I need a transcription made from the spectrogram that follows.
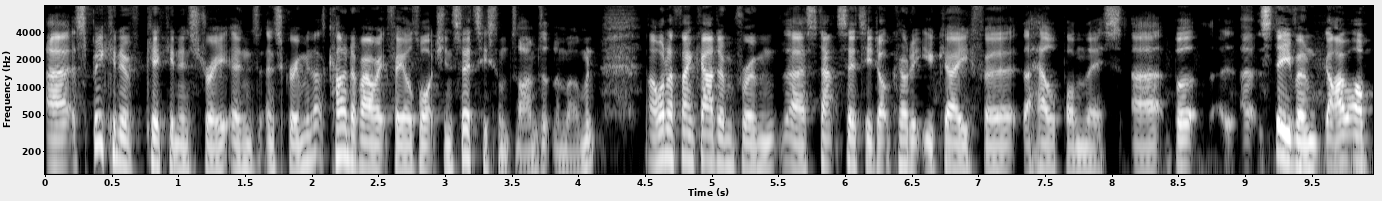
uh, speaking of kicking and, street and, and, screaming, that's kind of how it feels watching City sometimes at the moment. I want to thank Adam from uh, statcity.co.uk for the help on this. Uh, but uh, Stephen, I, I,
